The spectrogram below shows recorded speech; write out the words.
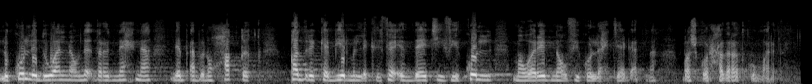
لكل دولنا ونقدر إن إحنا نبقى بنحقق قدر كبير من الاكتفاء الذاتي في كل مواردنا وفي كل احتياجاتنا. بشكر حضراتكم مرة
